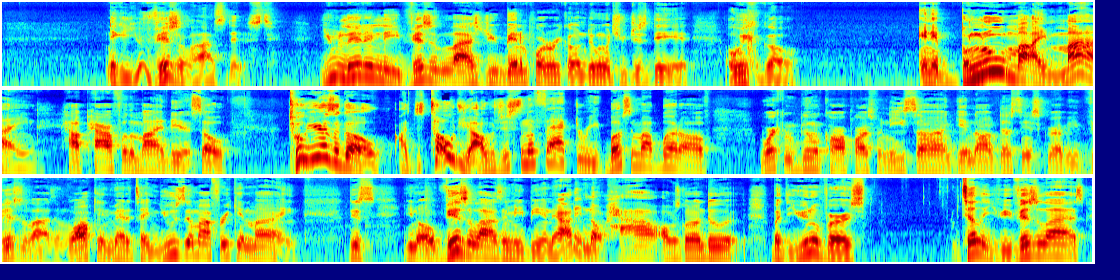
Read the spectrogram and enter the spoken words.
nigga, you visualized this. You literally visualized you being in Puerto Rico and doing what you just did a week ago. And it blew my mind how powerful the mind is. So, two years ago, I just told you I was just in a factory, busting my butt off, working, doing car parts for Nissan, getting all dusty and scrubby, visualizing, walking, meditating, using my freaking mind. This, you know, visualizing me being there. I didn't know how I was going to do it, but the universe I'm telling you, if you visualize,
